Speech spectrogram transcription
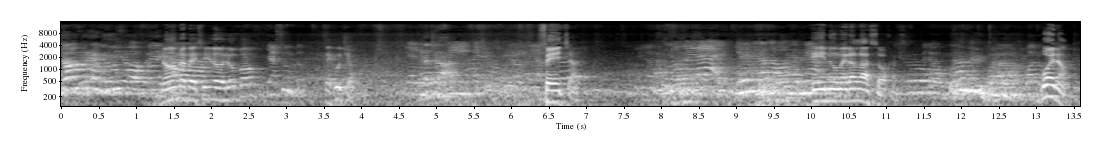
Nombre, grupo, fecha. Nombre, apellido, grupo. Y asunto. Te escucho. Fecha. Y numerar las hojas. Bueno,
